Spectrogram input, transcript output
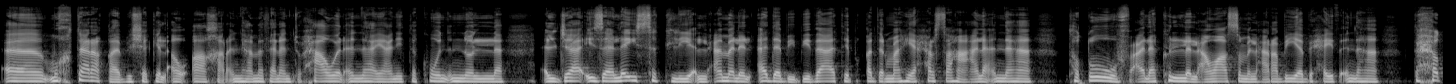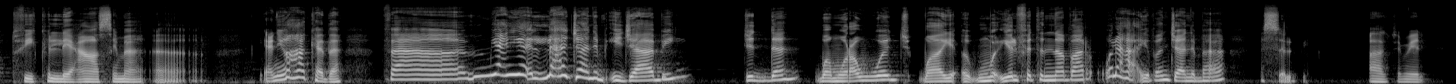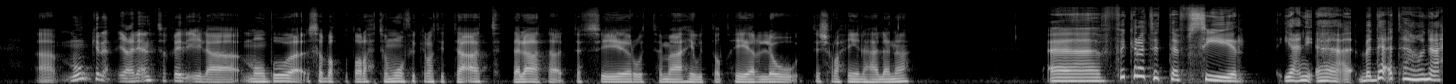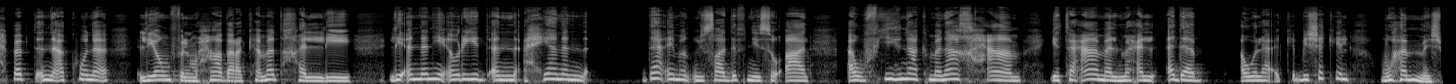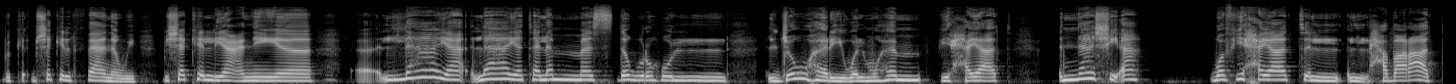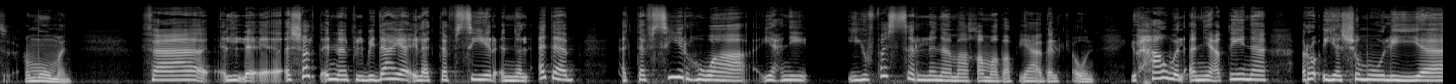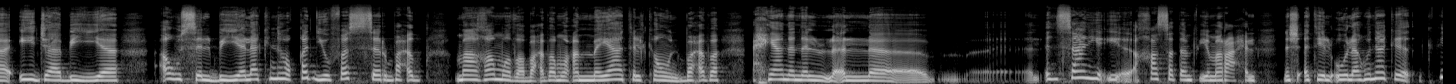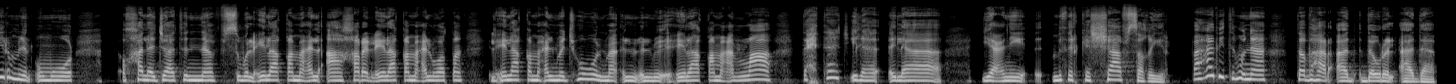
آه، مخترقة بشكل أو آخر أنها مثلا تحاول أنها يعني تكون أنه الجائزة ليست للعمل الأدبي بذاته بقدر ما هي حرصها على أنها تطوف على كل العواصم العربية بحيث أنها تحط في كل عاصمة آه، يعني وهكذا. ف يعني لها جانب إيجابي جدا ومروج ويلفت النظر ولها أيضا جانبها السلبي. آه جميل. ممكن يعني أنتقل إلى موضوع سبق وطرحتموه فكرة التاءات الثلاثة التفسير والتماهي والتطهير لو تشرحينها لنا. آه، فكرة التفسير يعني آه، بدأتها هنا أحببت أن أكون اليوم في المحاضرة كمدخل لي لأنني أريد أن أحيانا دائما يصادفني سؤال أو في هناك مناخ حام يتعامل مع الأدب أو بشكل مهمش بشكل ثانوي بشكل يعني آه، لا لا يتلمس دوره الجوهري والمهم في حياة الناشئة وفي حياة الحضارات عموما. فاشرت إن في البداية إلى التفسير إن الأدب التفسير هو يعني يفسر لنا ما غمض في هذا الكون. يحاول أن يعطينا رؤية شمولية إيجابية أو سلبية لكنه قد يفسر بعض ما غمض بعض معميات الكون بعض أحيانا الإنسان خاصة في مراحل نشأته الأولى هناك كثير من الأمور خلجات النفس والعلاقة مع الآخر العلاقة مع الوطن العلاقة مع المجهول العلاقة مع الله تحتاج إلى إلى يعني مثل كشاف صغير. فهذه هنا تظهر دور الآداب.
